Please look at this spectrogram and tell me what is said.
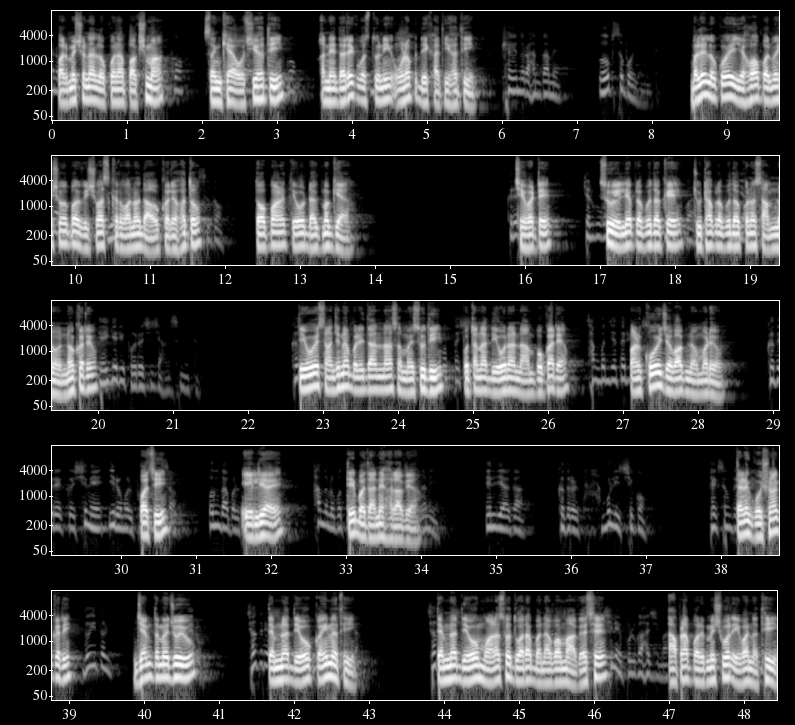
પરમેશ્વરના લોકોના પક્ષમાં સંખ્યા ઓછી હતી અને દરેક વસ્તુની ઉણપ દેખાતી હતી. ભલે લોકોએ યહવા પરમેશ્વર પર વિશ્વાસ કરવાનો દાવો કર્યો હતો તો પણ તેઓ ડગમગ્યા. છેવટે શું એલિયા પ્રબોધકે જૂઠા પ્રબોધકોનો સામનો ન કર્યો? તેઓએ સાંજના બલિદાનના સમય સુધી પોતાના દેવોના નામ પોકાર્યા પણ કોઈ જવાબ ન મળ્યો. પછી એલિયાએ તે બધાને હરાવ્યા તેણે ઘોષણા કરી જેમ તમે જોયું તેમના દેવો કંઈ નથી તેમના દેવો માણસો દ્વારા બનાવવામાં આવ્યા છે આપણા પરમેશ્વર એવા નથી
